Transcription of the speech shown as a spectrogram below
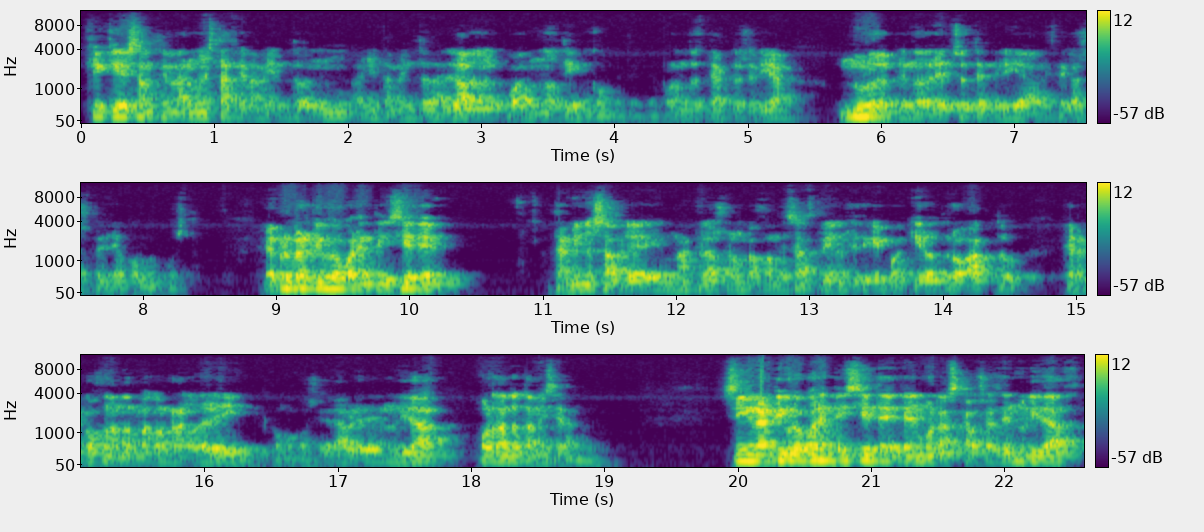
que quiere sancionar un estacionamiento en un ayuntamiento de al lado en el cual no tiene competencia. Por lo tanto, este acto sería nulo de pleno derecho, tendría, en este caso, tendría por no puesto. El propio artículo 47 también nos abre una cláusula, un cajón desastre, y nos dice que cualquier otro acto que recoja una norma con rango de ley como considerable de nulidad, por tanto también será nulo. Si en el artículo 47 tenemos las causas de nulidad,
